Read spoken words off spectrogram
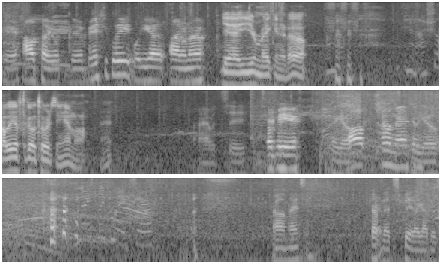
Here, I'll tell you what to do. Basically, what you got. I don't know. Yeah, you're making it up. Man, I feel Probably have to go towards the ammo. Right? I would say. Over here. There we go. Oh, There Alan we Manson. go. nicely played, sir. Alan Manson. Grab that spit. I got this.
